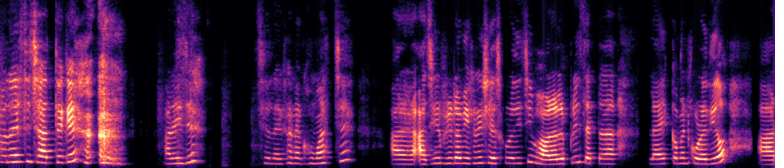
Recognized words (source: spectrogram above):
চলে এসেছি ছাদ থেকে। আর এই যে ছেলে এখানে ঘুমাচ্ছে। আর আজকের ভিডিওটা আমি এখানে শেষ করে দিচ্ছি। ভালো লাগলে প্লিজ একটা লাইক কমেন্ট করে দিও। আর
